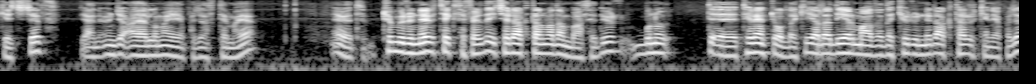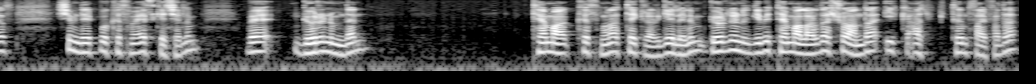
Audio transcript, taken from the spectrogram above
geçeceğiz. Yani önce ayarlamaya yapacağız temaya. Evet, tüm ürünleri tek seferde içeri aktarmadan bahsediyor. Bunu e, Trendyol'daki ya da diğer mağazadaki ürünleri aktarırken yapacağız. Şimdilik bu kısmı es geçelim ve görünümden tema kısmına tekrar gelelim. Gördüğünüz gibi temalarda şu anda ilk açtığım sayfada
